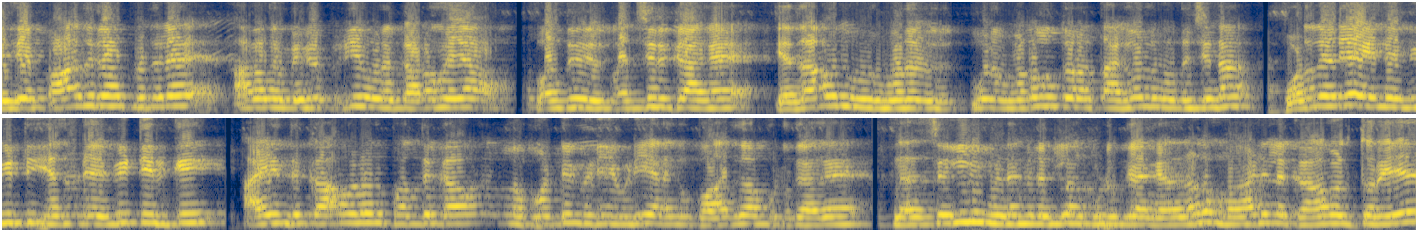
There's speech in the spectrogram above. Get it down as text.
என்னை பாதுகாப்பதுல அவங்க மிகப்பெரிய ஒரு கடமையா வந்து வச்சிருக்காங்க. ஏதாவது ஒரு உணவு ஒரு உணவுத்துறை தகவல் வந்துச்சுன்னா உடனடியா என்னை வீட்டு என்னுடைய வீட்டிற்கு ஐந்து காவலர் பத்து காவலர்களை போட்டு விடிய விடிய எனக்கு பாதுகாப்பு கொடுக்காங்க. நான் செல்லும் இடங்களுக்கு எல்லாம் கொடுக்காங்க. அதனால மாநில காவல்துறையை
